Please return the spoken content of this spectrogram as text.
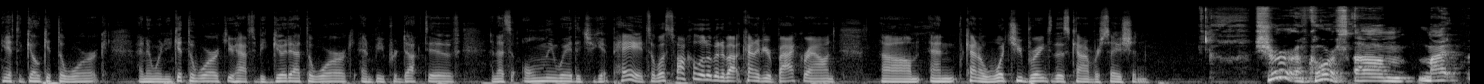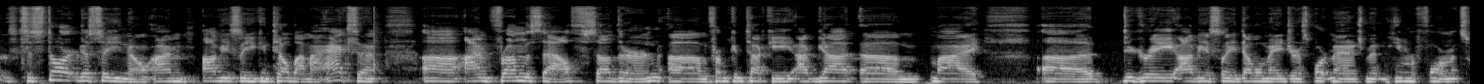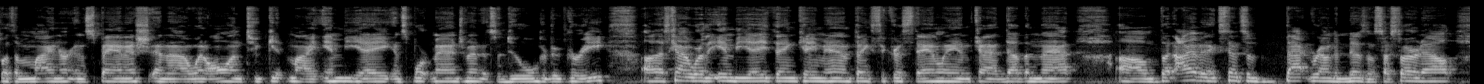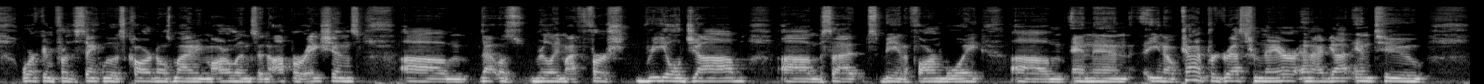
you have to go get the work. And then when you get the work you have to be good at the work and be productive. And that's the only way that you get paid. So let's talk a little bit about kind of your background um, and kind of what you bring to this conversation Sure, of course. Um, my to start, just so you know, I'm obviously you can tell by my accent. Uh, I'm from the South, Southern, um, from Kentucky. I've got um, my uh, degree, obviously, double major in sport management and human performance with a minor in Spanish. And I went on to get my MBA in sport management. It's a dual degree. Uh, that's kind of where the MBA thing came in, thanks to Chris Stanley and kind of dubbing that. Um, but I have an extensive background in business. I started out working for the St. Louis Cardinals, Miami Marlins, in operations. Um, that was really my first real job um, besides being a farm boy. Um, and then, you know, kind of progressed from there. And I got into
